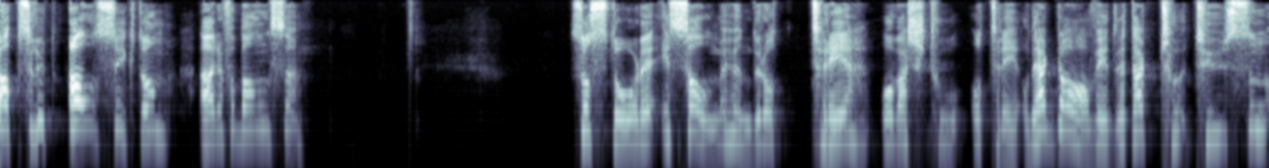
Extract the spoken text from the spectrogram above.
Absolutt all sykdom er en forbannelse. Så står det i Salme 103 og vers 2 og 3. Og det er David. Dette er 1000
